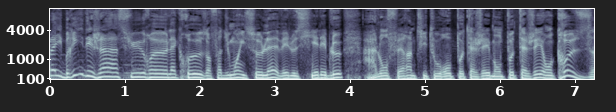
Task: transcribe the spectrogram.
soleil brille déjà sur euh, la Creuse, enfin du moins il se lève et le ciel est bleu. Allons faire un petit tour au potager, mon potager en Creuse.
